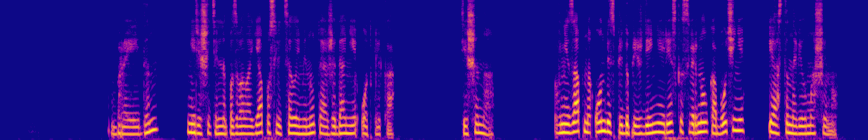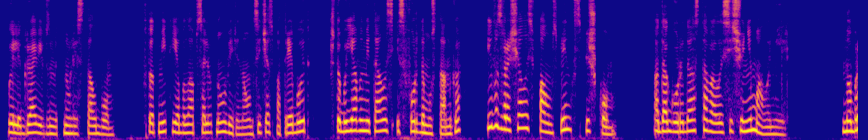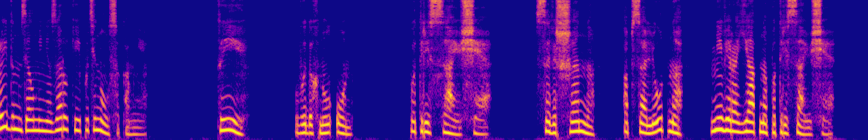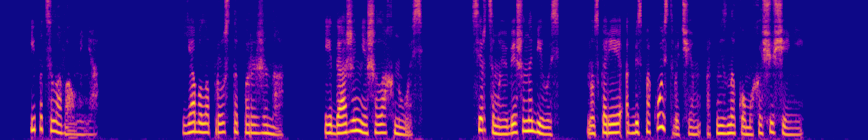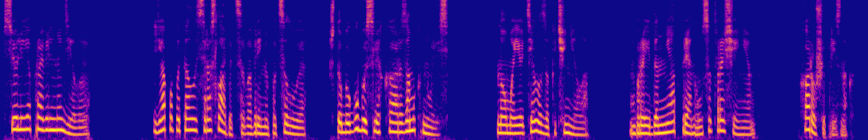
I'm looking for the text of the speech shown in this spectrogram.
«Брейден?» — нерешительно позвала я после целой минуты ожидания отклика. Тишина. Внезапно он без предупреждения резко свернул к обочине и остановил машину. Пыль и гравий взметнулись столбом. В тот миг я была абсолютно уверена, он сейчас потребует, чтобы я выметалась из Форда Мустанга и возвращалась в Палм-Спрингс пешком. А до города оставалось еще немало миль но Брейден взял меня за руки и потянулся ко мне. «Ты...» — выдохнул он. «Потрясающая! Совершенно, абсолютно, невероятно потрясающая!» И поцеловал меня. Я была просто поражена и даже не шелохнулась. Сердце мое бешено билось, но скорее от беспокойства, чем от незнакомых ощущений. Все ли я правильно делаю — я попыталась расслабиться во время поцелуя, чтобы губы слегка разомкнулись, но мое тело закоченело. Брейден не отпрянул с отвращением. Хороший признак.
